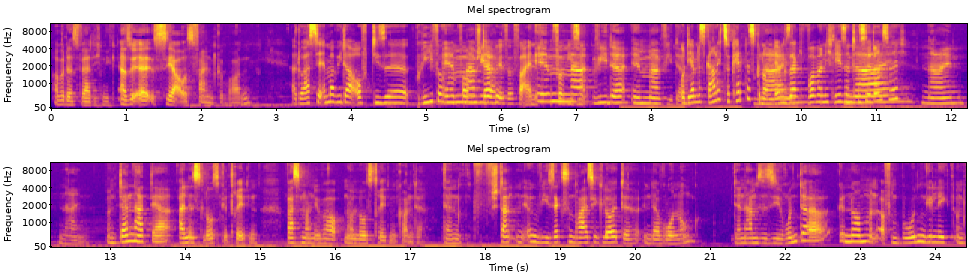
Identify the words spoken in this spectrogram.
aber das werde ich nicht. Also er ist sehr ausfallend geworden. Du hast ja immer wieder auf diese Briefe immer vom Sterbehilfeverein verwiesen. Immer wieder, immer wieder. Und die haben das gar nicht zur Kenntnis genommen. Nein. Die haben gesagt, wollen wir nicht lesen, interessiert nein, uns nicht? Nein, nein. Und dann hat er alles losgetreten, was man überhaupt nur lostreten konnte. Dann standen irgendwie 36 Leute in der Wohnung. Dann haben sie sie runtergenommen und auf den Boden gelegt und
